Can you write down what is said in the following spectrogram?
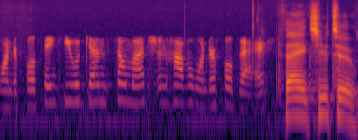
Wonderful. Thank you again so much and have a wonderful day. Thanks. You too.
